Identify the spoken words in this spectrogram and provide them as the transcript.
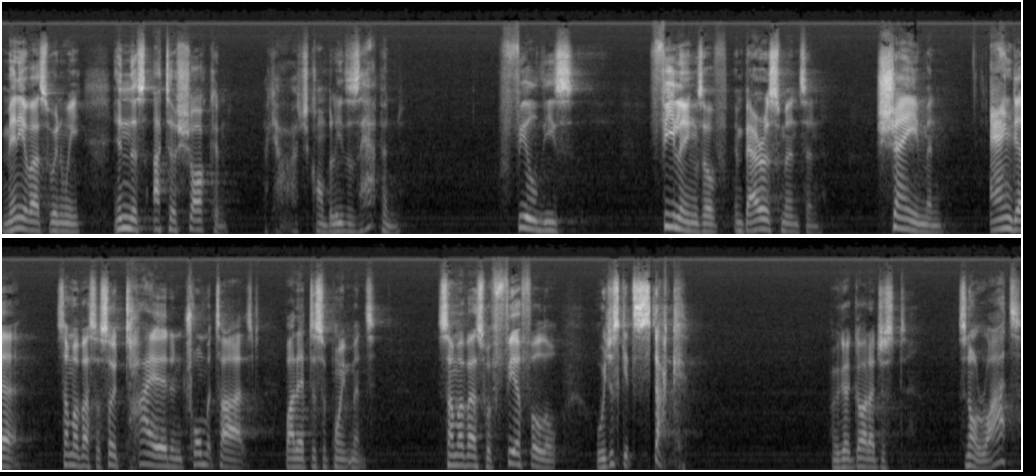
Many of us, when we in this utter shock and like, oh, I just can't believe this has happened, feel these feelings of embarrassment and shame and anger. Some of us are so tired and traumatized by that disappointment. Some of us were fearful or, we just get stuck. We go, God, I just, it's not right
